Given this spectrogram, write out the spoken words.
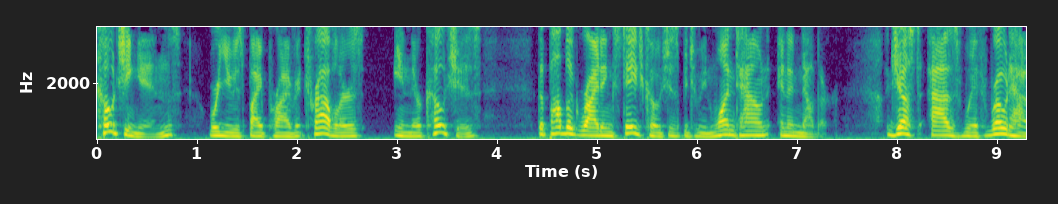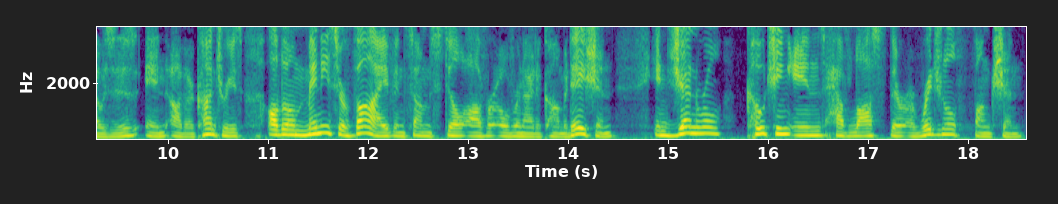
Coaching inns were used by private travelers in their coaches, the public riding stagecoaches between one town and another. Just as with roadhouses in other countries, although many survive and some still offer overnight accommodation, in general, coaching inns have lost their original function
